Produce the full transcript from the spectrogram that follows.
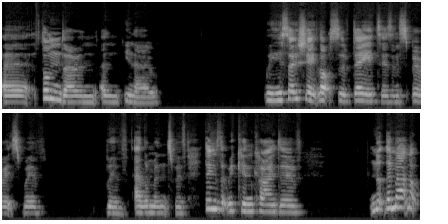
uh, thunder and, and, you know, we associate lots of deities and spirits with with elements, with things that we can kind of, not, they might not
